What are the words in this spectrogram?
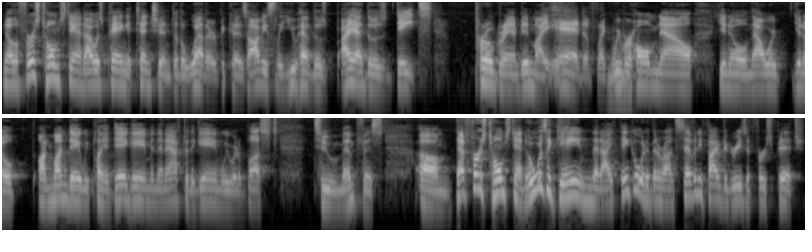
Now, the first homestand, I was paying attention to the weather because obviously you have those. I had those dates programmed in my head of like mm-hmm. we were home now. You know, now we're you know on Monday we play a day game, and then after the game we were to bust to Memphis. Um, that first homestand, it was a game that I think it would have been around 75 degrees at first pitch.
